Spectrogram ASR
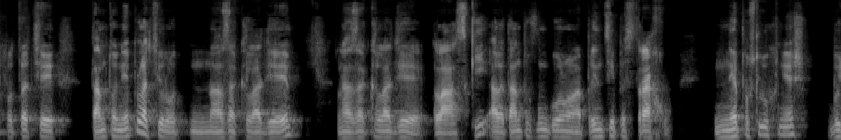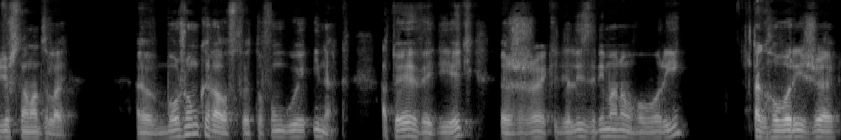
v podstate tam to neplatilo na základe, na základe lásky, ale tam to fungovalo na princípe strachu. Neposluchneš, budeš sa mať zle. E, v Božom kráľovstve to funguje inak. A to je vedieť, že keď list Rímanom hovorí, tak hovorí, že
